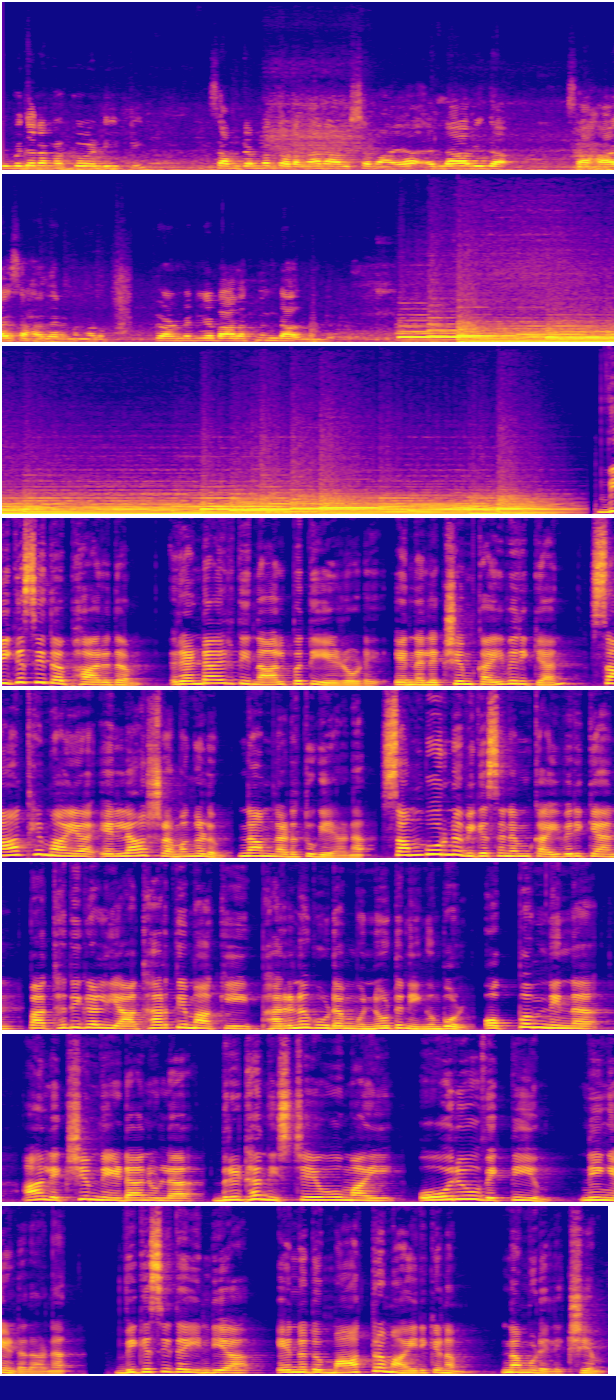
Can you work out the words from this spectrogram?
യുവജനങ്ങൾക്ക് വേണ്ടിയിട്ട് സംരംഭം തുടങ്ങാൻ ആവശ്യമായ എല്ലാവിധ സഹായ സഹകരണങ്ങളും ഗവൺമെന്റിന്റെ ഭാഗത്ത് നിന്ന് ഉണ്ടാകുന്നുണ്ട് വികസിത ഭാരതം രണ്ടായിരത്തി നാൽപ്പത്തിയേഴോടെ എന്ന ലക്ഷ്യം കൈവരിക്കാൻ സാധ്യമായ എല്ലാ ശ്രമങ്ങളും നാം നടത്തുകയാണ്. സമ്പൂർണ വികസനം കൈവരിക്കാൻ പദ്ധതികൾ യാഥാർത്ഥ്യമാക്കി ഭരണകൂടം മുന്നോട്ട് നീങ്ങുമ്പോൾ ഒപ്പം നിന്ന് ആ ലക്ഷ്യം നേടാനുള്ള ദൃഢനിശ്ചയവുമായി ഓരോ വ്യക്തിയും നീങ്ങേണ്ടതാണ്. വികസിത ഇന്ത്യ എന്നതു മാത്രമായിരിക്കണം നമ്മുടെ ലക്ഷ്യം.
